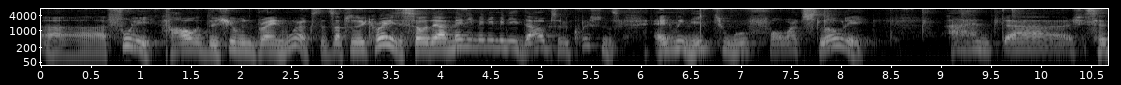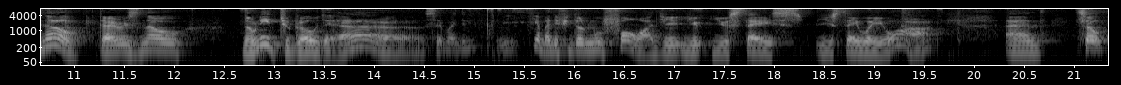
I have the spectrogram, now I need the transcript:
uh, fully how the human brain works. That's absolutely crazy. So there are many, many, many doubts and questions, and we need to move forward slowly. And uh, she said, No, there is no no need to go there. Uh, say, well, yeah, but if you don't move forward, you, you, you, stay, you stay where you are. And so,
